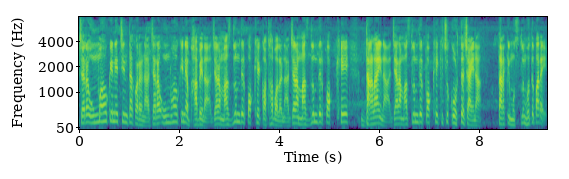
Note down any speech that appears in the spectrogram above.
যারা উম্মাহকে নিয়ে চিন্তা করে না, যারা উম্মাহকে নিয়ে ভাবে না, যারা মাজলুমদের পক্ষে কথা বলে না, যারা মাজলুমদের পক্ষে দাঁড়ায় না, যারা মাজলুমদের পক্ষে কিছু করতে চায় না, তারা কি মুসলিম হতে পারে?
